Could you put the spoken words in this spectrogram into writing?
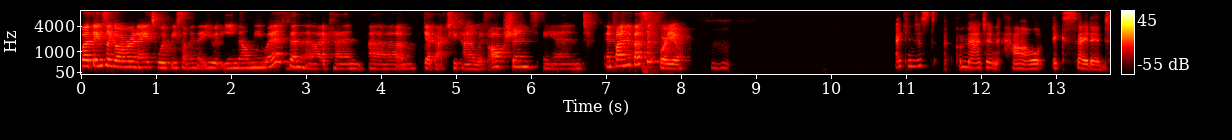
But things like overnights would be something that you would email me with, and then I can um, get back to you kind of with options and and find the best fit for you. Mm-hmm. I can just imagine how excited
